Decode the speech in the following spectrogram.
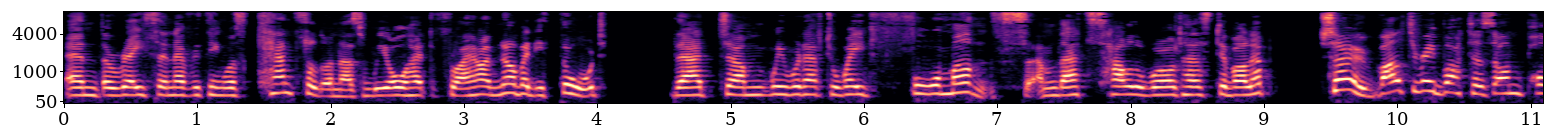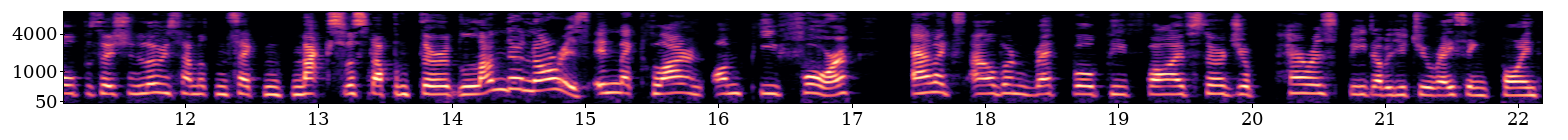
and the race and everything was cancelled on us and we all had to fly home, nobody thought that, um, we would have to wait four months. And that's how the world has developed. So, Valtteri Bottas on pole position, Lewis Hamilton second, Max Verstappen third, Lando Norris in McLaren on P4, Alex Albon Red Bull P5, Sergio Perez BWT Racing Point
